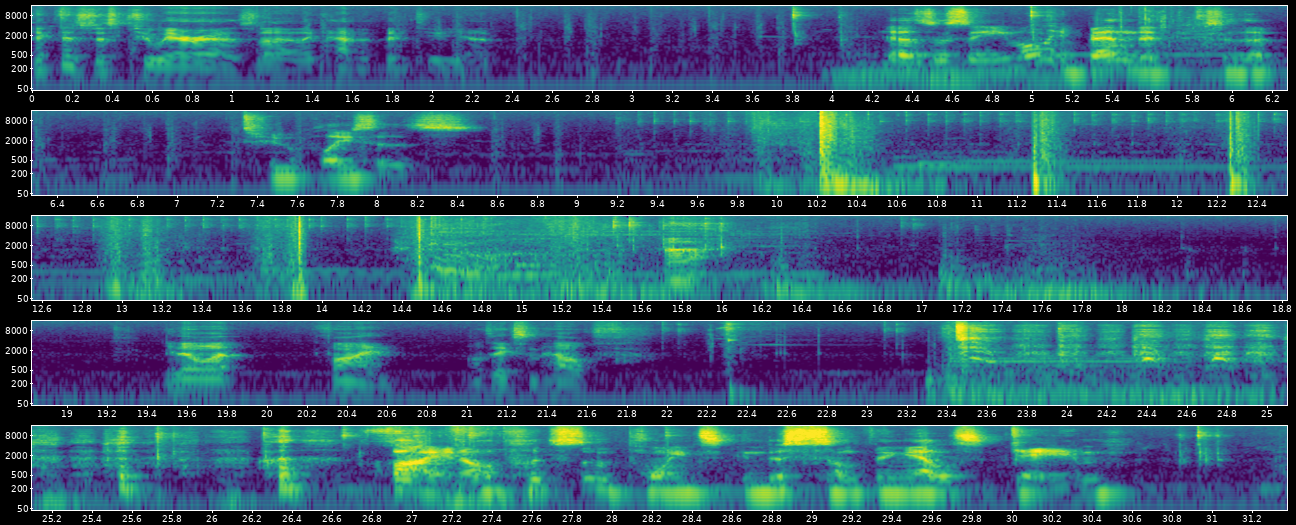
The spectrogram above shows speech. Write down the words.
think there's just two areas that I like haven't been to yet. Yeah, I was gonna say you've only been to, to the two places. Ah. You know what? Fine. I'll take some health. Fine, I'll put some points into something else, game.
